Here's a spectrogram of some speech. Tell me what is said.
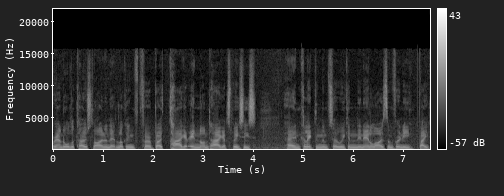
around all the coastline and that looking for both target and non-target species and collecting them so we can then analyse them for any bait.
